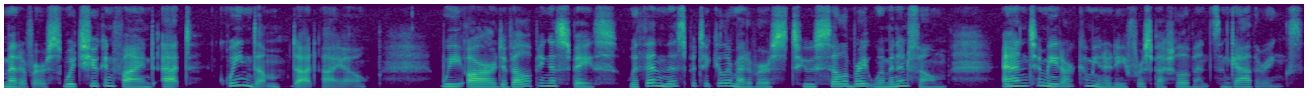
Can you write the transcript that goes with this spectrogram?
metaverse, which you can find at queendom.io. We are developing a space within this particular metaverse to celebrate women in film and to meet our community for special events and gatherings.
